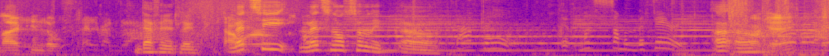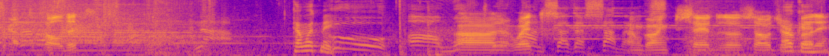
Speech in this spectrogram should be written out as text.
like in the definitely. Tower. Let's see. Let's not summon it. Oh. That bell. It must summon the fairy. Uh oh. Okay, we got to hold it. Come with me. Who or what Uh, wait. answer the summons? I'm going to save the soldier Okay. buddy.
